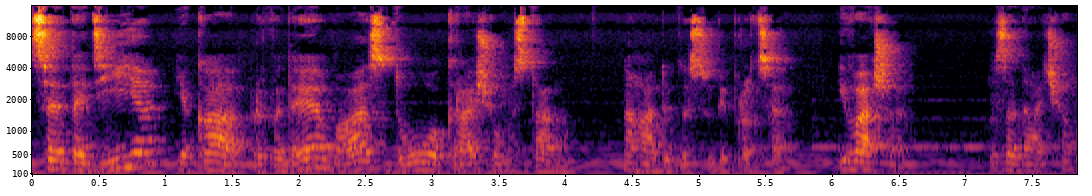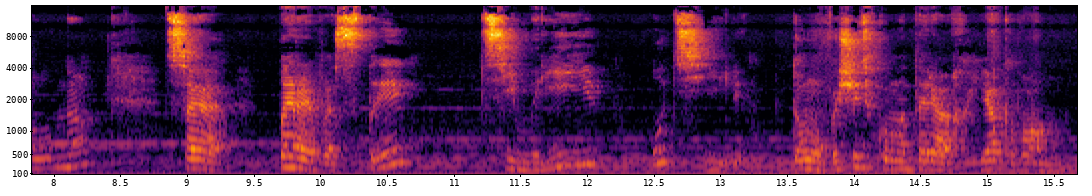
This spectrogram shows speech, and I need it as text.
Це та дія, яка приведе вас до кращого стану. Нагадуйте собі про це. І ваша задача головна це перевести ці мрії у цілі. Тому пишіть в коментарях, як вам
